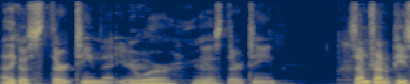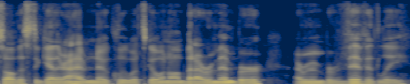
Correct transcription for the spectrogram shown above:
I think I was thirteen that year. You were. I think I was 13. So I'm trying to piece all this together. I have no clue what's going on, but I remember, I remember vividly.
